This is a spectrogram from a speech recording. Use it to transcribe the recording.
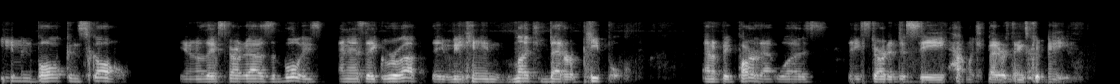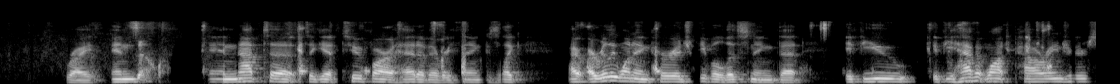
even bulk and skull. You know they started out as the bullies and as they grew up they became much better people. And a big part of that was they started to see how much better things could be. Right. And so. and not to to get too far ahead of everything because like I, I really want to encourage people listening that if you if you haven't watched Power Rangers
